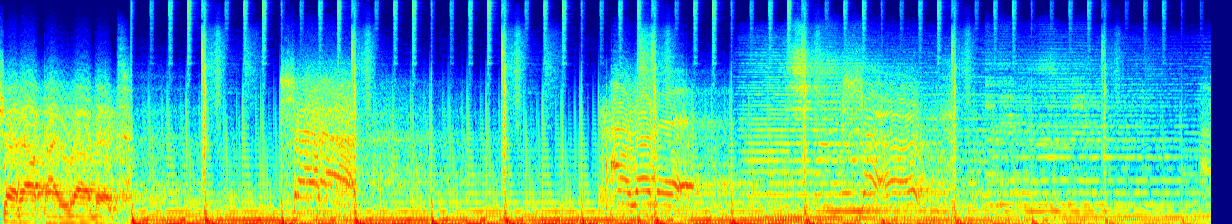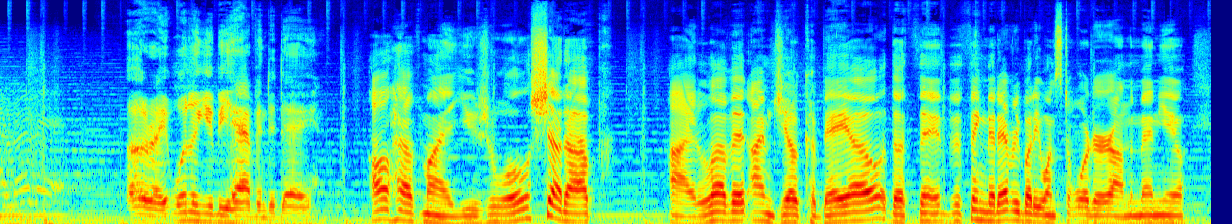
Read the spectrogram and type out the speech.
Shut up, I love it. Shut up. I love it. Shut up. I love it. All right, what'll you be having today? I'll have my usual. Shut up. I love it. I'm Joe Cabello, the thing, the thing that everybody wants to order on the menu,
